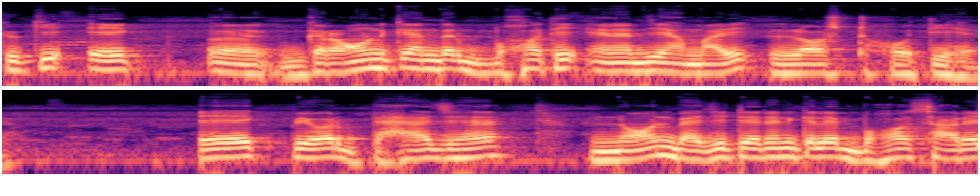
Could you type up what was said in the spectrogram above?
क्योंकि एक ग्राउंड के अंदर बहुत ही एनर्जी हमारी लॉस्ट होती है। एक प्योर वेज है। नॉन वेजिटेरियन के लिए बहुत सारे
